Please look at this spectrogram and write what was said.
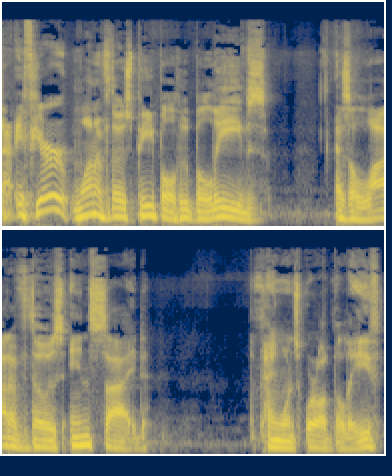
Now, if you're one of those people who believes, as a lot of those inside the Penguins world believe,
